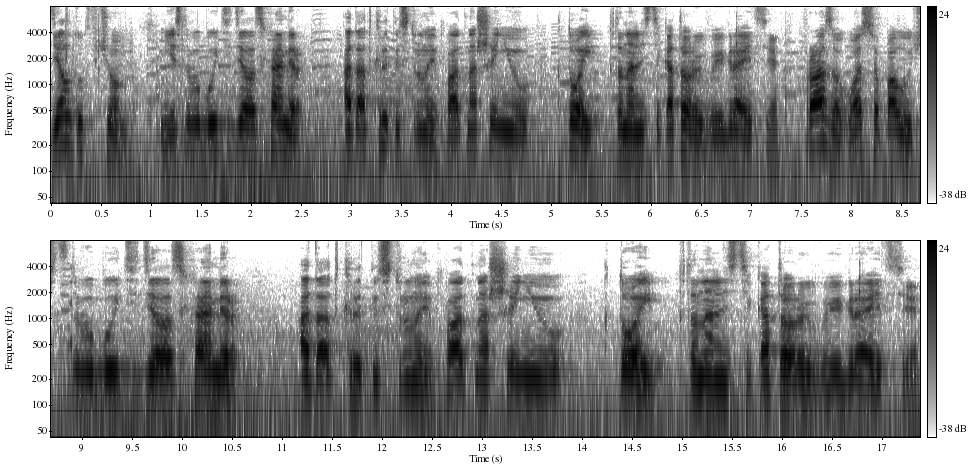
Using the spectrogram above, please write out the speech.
Дело тут в чем? Если вы будете делать хаммер от открытой струны по отношению той, в тональности которой вы играете фразу, у вас все получится. Вы будете делать хаммер от открытой струны по отношению к той, в тональности которой вы играете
